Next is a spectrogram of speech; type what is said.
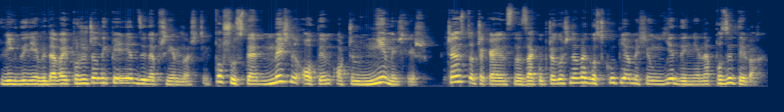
Nigdy nie wydawaj pożyczonych pieniędzy na przyjemności. Po szóste, myśl o tym, o czym nie myślisz. Często czekając na zakup czegoś nowego skupiamy się jedynie na pozytywach.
